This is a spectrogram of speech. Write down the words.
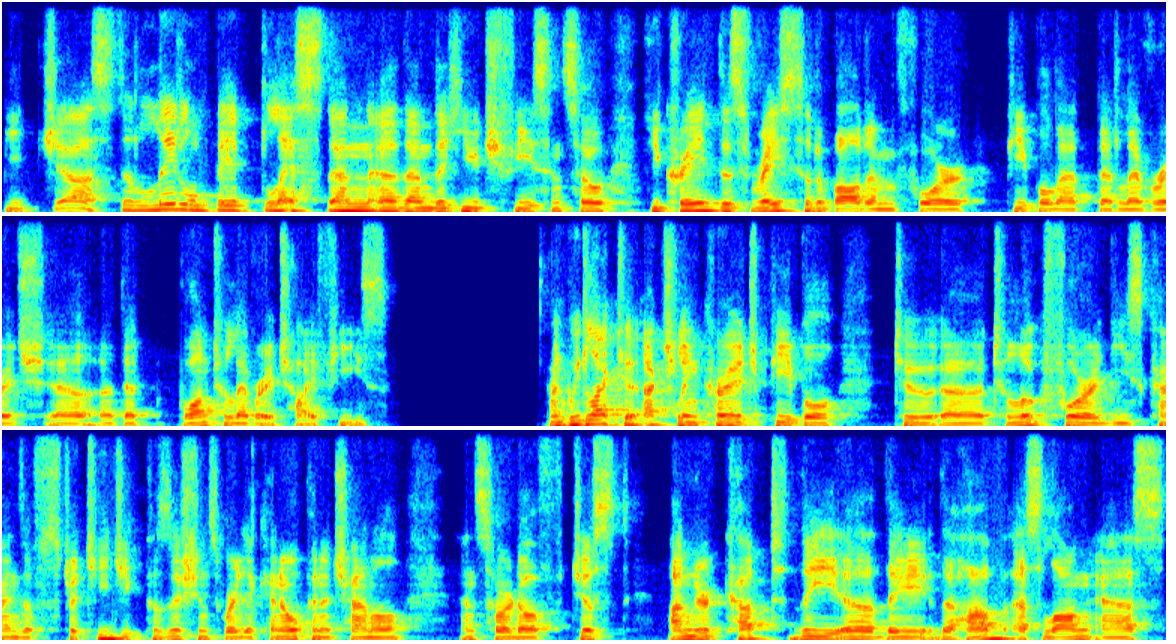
be just a little bit less than uh, than the huge fees. And so you create this race to the bottom for people that that leverage uh, uh that want to leverage high fees. And we'd like to actually encourage people to uh, to look for these kinds of strategic positions where they can open a channel and sort of just undercut the uh, the the hub as long as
